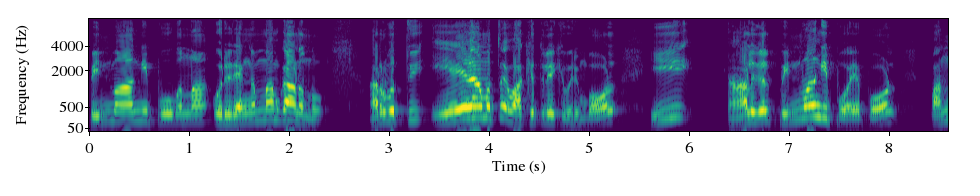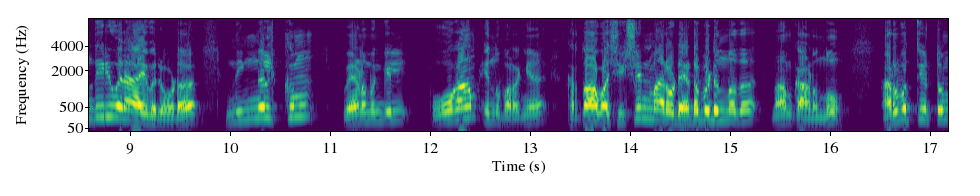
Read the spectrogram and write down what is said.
പിൻവാങ്ങിപ്പോകുന്ന ഒരു രംഗം നാം കാണുന്നു. അറുപത്തി ഏഴാമത്തെ വാക്യത്തിലേക്ക് വരുമ്പോൾ ഈ ആളുകൾ പിൻവാങ്ങിപ്പോയപ്പോൾ പന്തിരുവരായവരോട് നിങ്ങൾക്കും വേണമെങ്കിൽ പോകാം എന്ന് പറഞ്ഞ് കർത്താവ് ശിഷ്യന്മാരോട് ഇടപെടുന്നത് നാം കാണുന്നു. അറുപത്തിയെട്ടും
